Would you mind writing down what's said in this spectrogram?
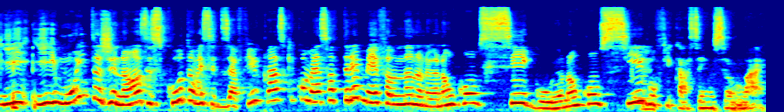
E, e muitas de nós escutam esse desafio, quase que começam a tremer, falando: não, não, não, eu não consigo, eu não consigo uhum. ficar sem o celular.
